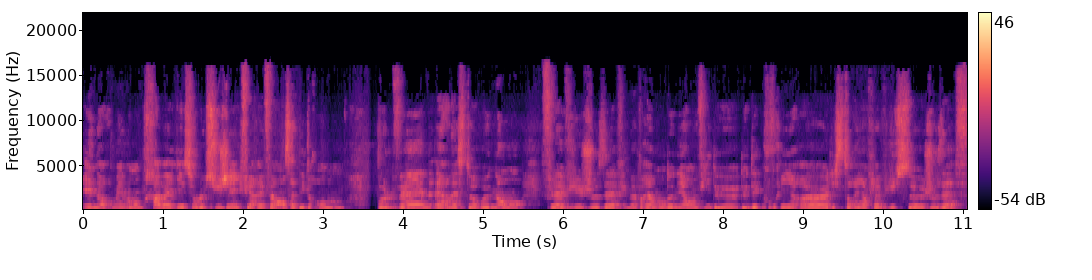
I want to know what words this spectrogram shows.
énormément travaillé sur le sujet il fait référence à des grands noms Paul Venn, Ernest Renan, Flavius Joseph. Il m'a vraiment donné envie de, découvrir euh, l'historien Flavius euh, Joseph.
